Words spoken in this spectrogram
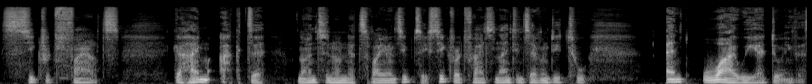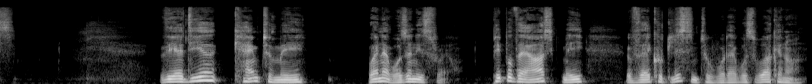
Secret Files, Geheimakte 1972, Secret Files 1972, and why we are doing this. The idea came to me when I was in Israel. People there asked me if they could listen to what I was working on.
